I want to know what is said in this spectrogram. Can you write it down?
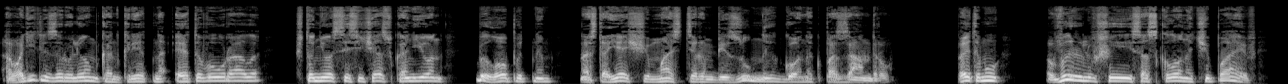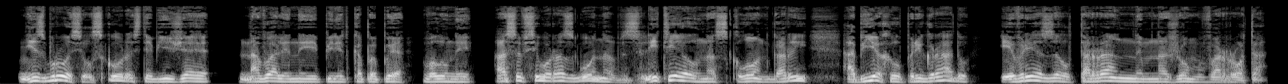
А водитель за рулем конкретно этого Урала, что несся сейчас в каньон, был опытным, настоящим мастером безумных гонок по Зандру. Поэтому вырвавший со склона Чапаев не сбросил скорость, объезжая наваленные перед КПП валуны, а со всего разгона взлетел на склон горы, объехал преграду и врезал таранным ножом ворота.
